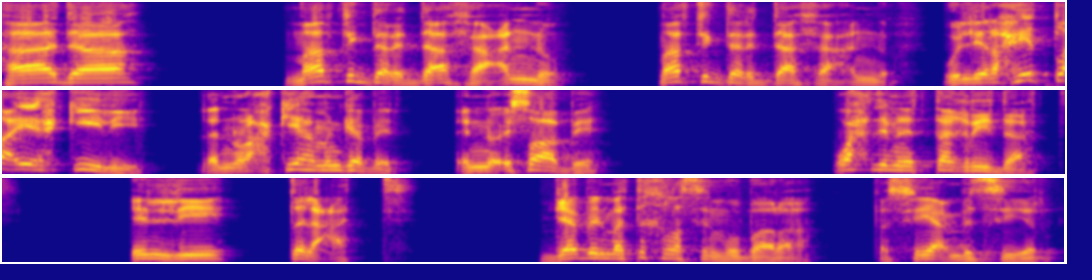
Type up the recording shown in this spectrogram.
هذا ما بتقدر تدافع عنه. ما بتقدر تدافع عنه. واللي راح يطلع يحكي لي لأنه راح أحكيها من قبل إنه إصابة واحدة من التغريدات اللي طلعت قبل ما تخلص المباراة بس هي عم بتصير.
